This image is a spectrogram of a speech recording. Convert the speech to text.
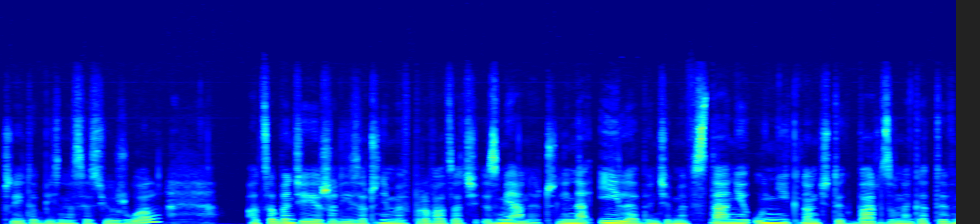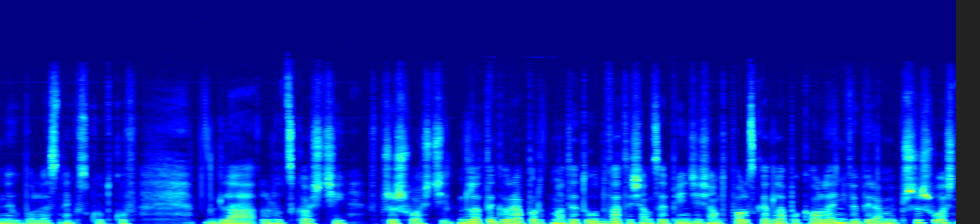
czyli to business as usual, a co będzie, jeżeli zaczniemy wprowadzać zmiany, czyli na ile będziemy w stanie uniknąć tych bardzo negatywnych, bolesnych skutków dla ludzkości w przyszłości. Dlatego raport ma tytuł 2050 Polska dla pokoleń, wybieramy przyszłość.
